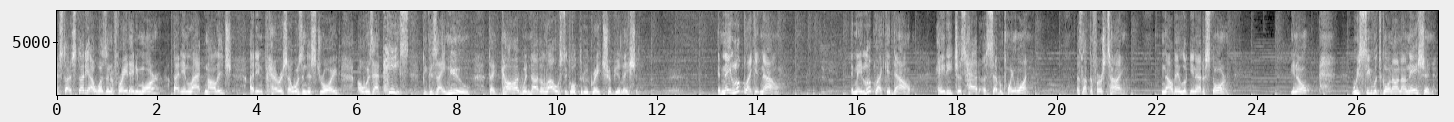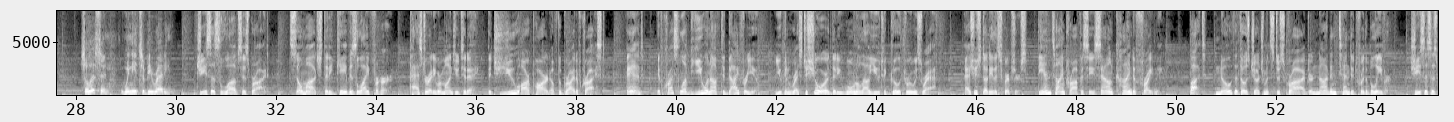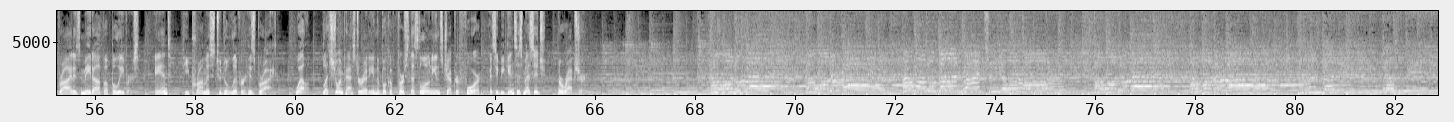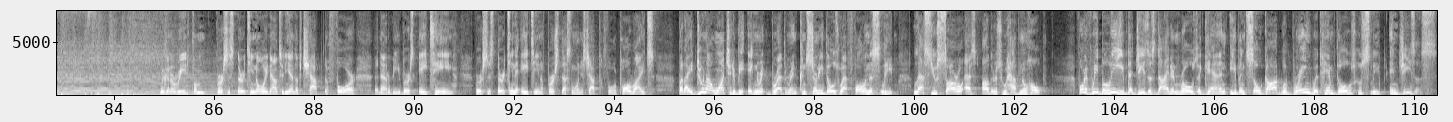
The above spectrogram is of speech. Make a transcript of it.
I started studying. I wasn't afraid anymore. I didn't lack knowledge. I didn't perish. I wasn't destroyed. I was at peace because I knew that God would not allow us to go through a great tribulation. It may look like it now. It may look like it now. Haiti just had a 7.1. That's not the first time. Now they're looking at a storm. You know, we see what's going on in our nation. So listen, we need to be ready. Jesus loves his bride so much that he gave his life for her. Pastor Eddie reminds you today that you are part of the bride of Christ. And if Christ loved you enough to die for you, you can rest assured that he won't allow you to go through his wrath. As you study the scriptures, the end time prophecies sound kind of frightening. But know that those judgments described are not intended for the believer. Jesus' bride is made up of believers, and he promised to deliver his bride. Well, let's join Pastor Eddie in the book of 1 Thessalonians chapter 4 as he begins his message, The Rapture. We're going to read from verses 13 all the way down to the end of chapter 4, and that'll be verse 18. Verses 13 to 18 of 1 Thessalonians chapter 4. Paul writes, But I do not want you to be ignorant, brethren, concerning those who have fallen asleep, lest you sorrow as others who have no hope. For if we believe that Jesus died and rose again, even so God will bring with him those who sleep in Jesus.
